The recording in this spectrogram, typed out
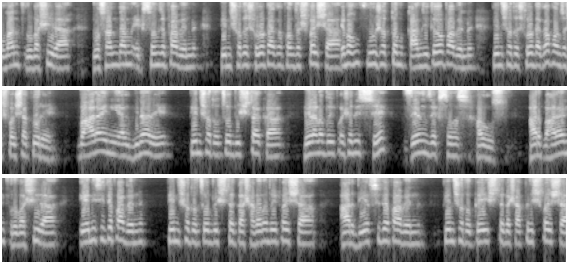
ওমান প্রবাসীরা মোসান্দাম এক্সচেঞ্জে পাবেন তিনশত ষোলো টাকা পঞ্চাশ পয়সা এবং পুরুষোত্তম কাঞ্জিতেও পাবেন তিনশত ষোলো টাকা পঞ্চাশ পয়সা করে। বাহারাইনি এক দিনারে তিনশত চব্বিশ টাকা নিরানব্বই পয়সা দিচ্ছে জেন্স এক্সচেঞ্জ হাউস আর বাহারাইন প্রবাসীরা এনইসিতে পাবেন তিনশত চব্বিশ টাকা সাতানব্বই পয়সা, আর বিএফসি তে পাবেন তিনশত তেইশ টাকা সাতত্রিশ পয়সা।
